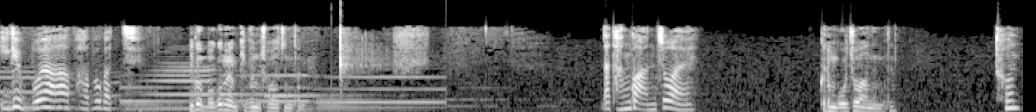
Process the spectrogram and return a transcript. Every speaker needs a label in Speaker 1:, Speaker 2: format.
Speaker 1: 이게 뭐야, 바보같이.
Speaker 2: 이거 먹으면 기분 좋아진다며.
Speaker 1: 나 단 거 안 좋아해.
Speaker 2: 그럼 뭐 좋아하는데?
Speaker 1: 돈?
